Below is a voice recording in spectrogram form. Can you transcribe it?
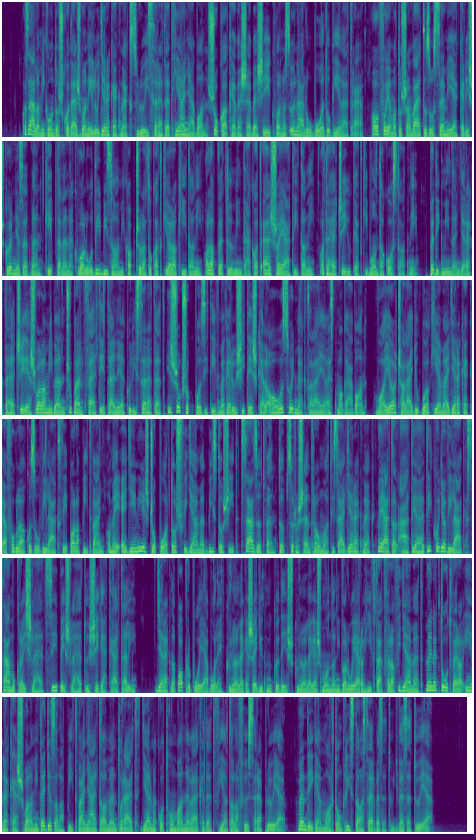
Az állami gondoskodásban élő gyerekeknek szülői szeretet hiányában sokkal kevesebb esélyük van az önálló boldog életre. A folyamatosan változó személyekkel és környezetben képtelenek valódi bizalmi kapcsolatokat kialakítani, alapvető mintákat elsajátítani, a tehetségüket kibontakoztatni pedig minden gyerek tehetséges valamiben, csupán feltétel nélküli szeretet és sok-sok pozitív megerősítés kell ahhoz, hogy megtalálja ezt magában. Vallja a családjukból kiemelt gyerekekkel foglalkozó világszép alapítvány, amely egyéni és csoportos figyelmet biztosít 150 többszörösen traumatizált gyereknek, mely által átélhetik, hogy a világ számukra is lehet szép és lehetőségekkel teli. Gyereknap apropójából egy különleges együttműködés különleges mondani valójára hívták fel a figyelmet, melynek Tóth Vera énekes, valamint egy az alapítvány által mentorált gyermekotthonban nevelkedett fiatal a főszereplője. Vendégem Marton Kriszta a szervezet ügyvezetője.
